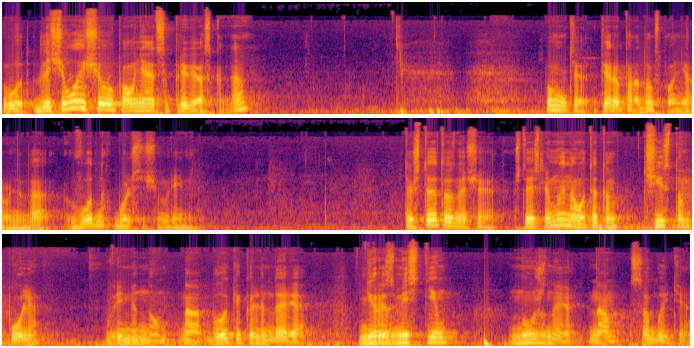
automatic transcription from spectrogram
Вот. Для чего еще выполняется привязка, да? Помните, первый парадокс планирования, да? Вводных больше, чем времени. То есть что это означает? Что если мы на вот этом чистом поле временном, на блоке календаря не разместим нужные нам события,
